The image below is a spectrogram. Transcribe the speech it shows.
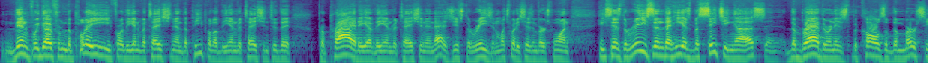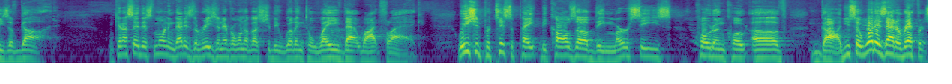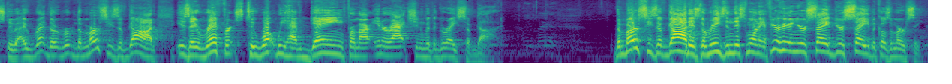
And then if we go from the plea for the invitation and the people of the invitation to the propriety of the invitation, and that is just the reason. Watch what he says in verse 1. He says, The reason that he is beseeching us, the brethren, is because of the mercies of God. And can I say this morning, that is the reason every one of us should be willing to wave that white flag. We should participate because of the mercies, quote unquote, of God. You say, what is that a reference to? A re- the, the mercies of God is a reference to what we have gained from our interaction with the grace of God. The mercies of God is the reason this morning, if you're here and you're saved, you're saved because of mercy.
